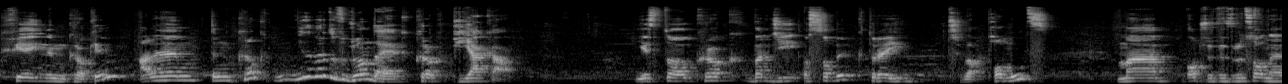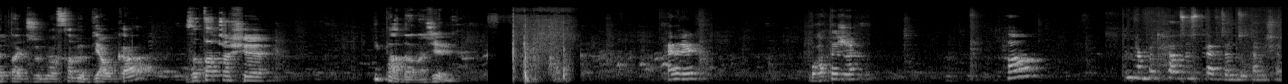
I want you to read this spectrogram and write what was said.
chwiejnym krokiem, ale ten krok nie za bardzo wygląda jak krok pijaka. Jest to krok bardziej osoby, której trzeba pomóc. Ma oczy wywrócone tak, że ma same białka. Zatacza się i pada na ziemię. Henry, bohaterze. Ha? No podchodzę, sprawdzam, co tam się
